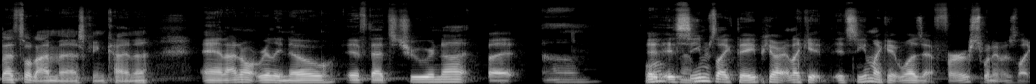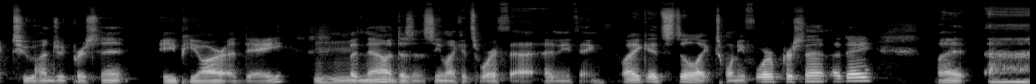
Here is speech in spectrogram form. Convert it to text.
That's what I'm asking kind of. And I don't really know if that's true or not, but um Well, it, it seems like the APR like it it seemed like it was at first when it was like 200% APR a day. Mhm. but now it doesn't seem like it's worth that anything. Like it's still like twenty four percent a day, but uh,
